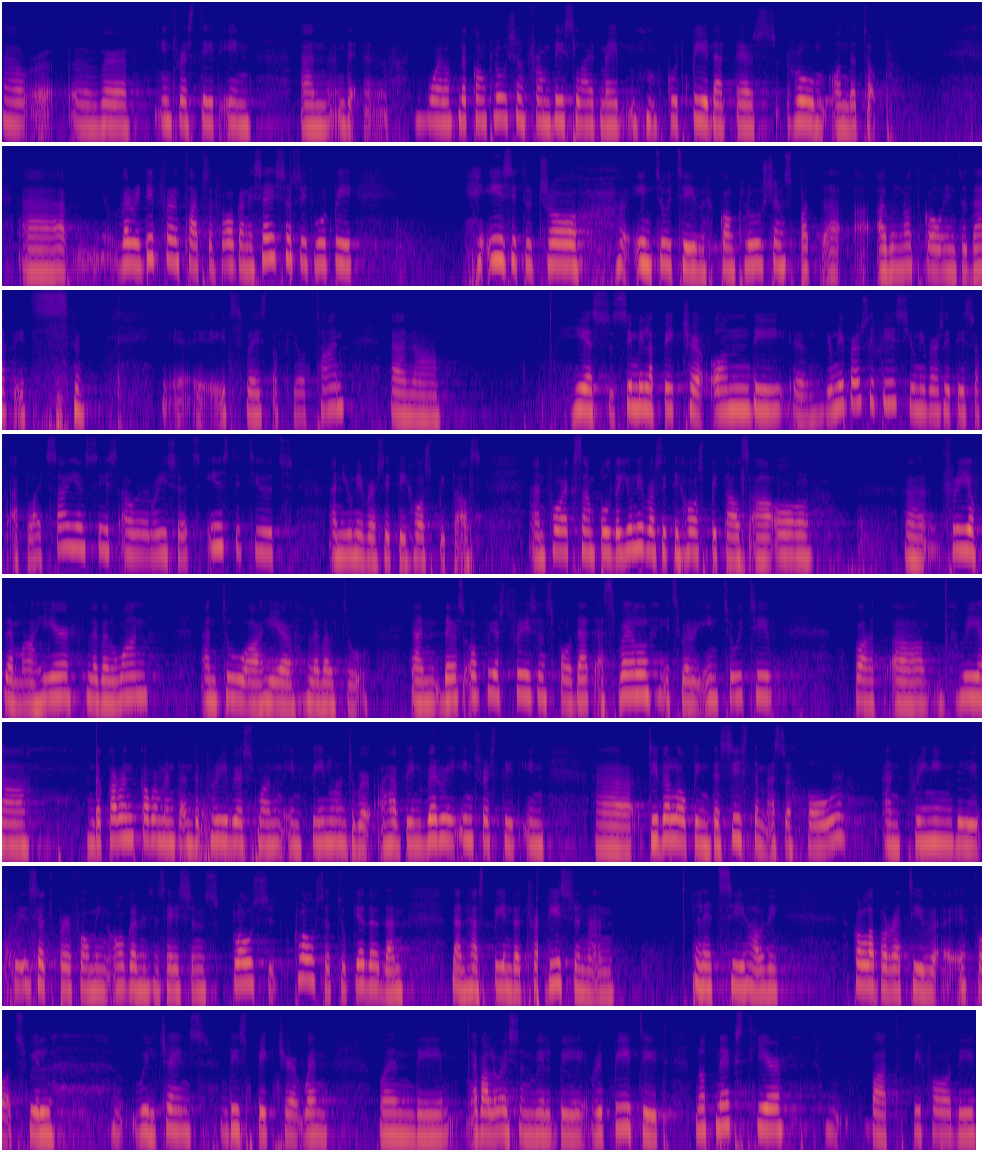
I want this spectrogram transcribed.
uh, uh, were interested in. And the, uh, well, the conclusion from this slide may, could be that there's room on the top. Uh, very different types of organizations. It would be easy to draw intuitive conclusions, but uh, I will not go into that. It's it's waste of your time. And uh, here's a similar picture on the uh, universities, universities of applied sciences, our research institutes, and university hospitals. And for example, the university hospitals are all, uh, three of them are here, level one, and two are here, level two. And there's obvious reasons for that as well. It's very intuitive, but um, we are the current government and the previous one in Finland were, have been very interested in uh, developing the system as a whole and bringing the research performing organizations closer, closer together than, than has been the tradition. And let's see how the collaborative efforts will, will change this picture when, when the evaluation will be repeated, not next year, but before the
